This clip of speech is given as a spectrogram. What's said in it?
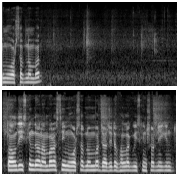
ইমো হোয়াটসঅ্যাপ নাম্বার তো আমাদের স্ক্রিন দেওয়া নাম্বার আছে হোয়াটসঅ্যাপ নাম্বার যা যেটা ভালো লাগবে স্ক্রিনশট নিয়ে কিন্তু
